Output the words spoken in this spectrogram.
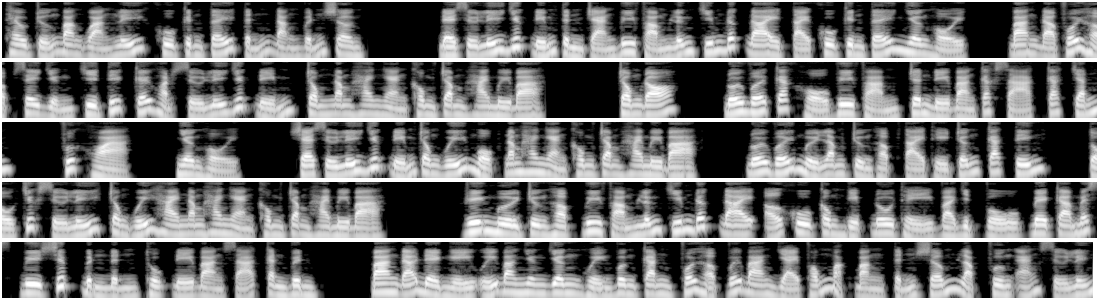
Theo trưởng ban quản lý khu kinh tế tỉnh Đặng Vĩnh Sơn, để xử lý dứt điểm tình trạng vi phạm lấn chiếm đất đai tại khu kinh tế Nhân Hội, ban đã phối hợp xây dựng chi tiết kế hoạch xử lý dứt điểm trong năm 2023. Trong đó, đối với các hộ vi phạm trên địa bàn các xã Cát Chánh, Phước Hòa, Nhân Hội, sẽ xử lý dứt điểm trong quý 1 năm 2023 đối với 15 trường hợp tại thị trấn Cát Tiến, tổ chức xử lý trong quý 2 năm 2023. Riêng 10 trường hợp vi phạm lấn chiếm đất đai ở khu công nghiệp đô thị và dịch vụ BKMS V-Ship Bình Định thuộc địa bàn xã Canh Vinh, Ban đã đề nghị Ủy ban Nhân dân huyện Vân Canh phối hợp với Ban giải phóng mặt bằng tỉnh sớm lập phương án xử lý.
